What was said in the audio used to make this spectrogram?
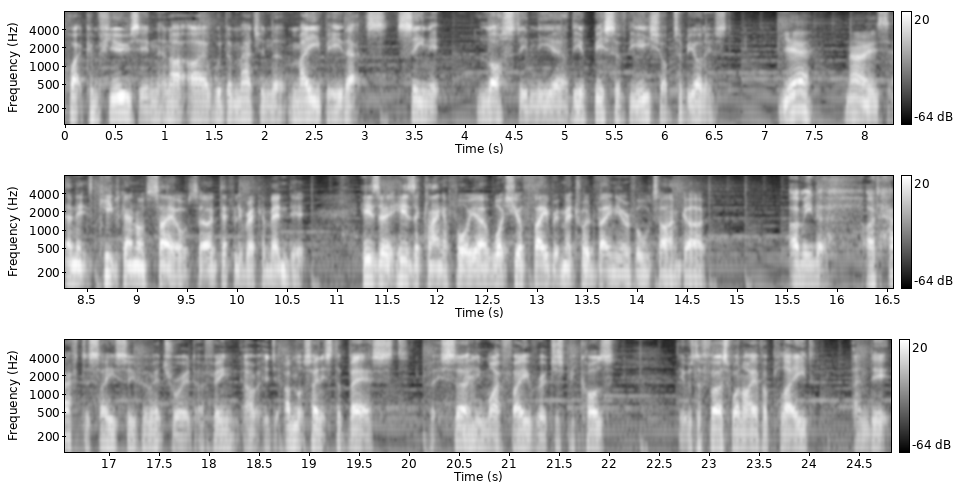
quite confusing. And I, I would imagine that maybe that's seen it lost in the uh, the abyss of the eShop. To be honest. Yeah. No, it's and it keeps going on sale, so I definitely recommend it. Here's a here's a clanger for you. What's your favourite Metroidvania of all time? Go. I mean, uh, I'd have to say Super Metroid. I think I'm not saying it's the best, but it's certainly my favourite, just because it was the first one I ever played, and it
